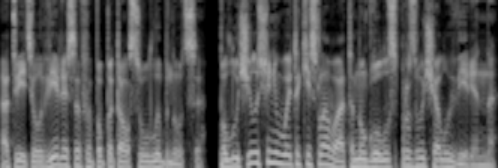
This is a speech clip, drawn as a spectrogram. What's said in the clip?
ответил Велесов и попытался улыбнуться. Получилось у него это кисловато, но голос прозвучал уверенно.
